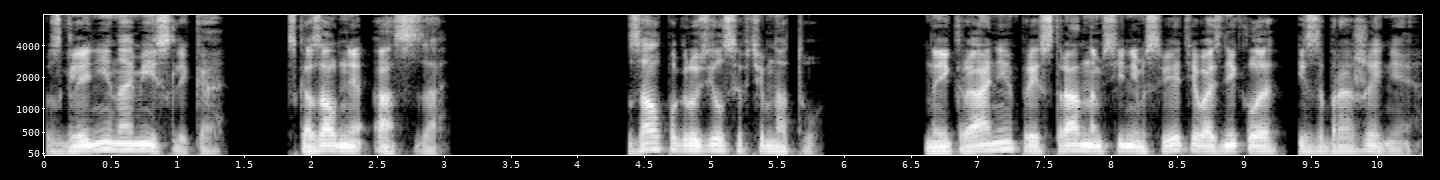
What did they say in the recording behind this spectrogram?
«Взгляни на Мислика», — сказал мне Асза. Зал погрузился в темноту. На экране при странном синем свете возникло изображение.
